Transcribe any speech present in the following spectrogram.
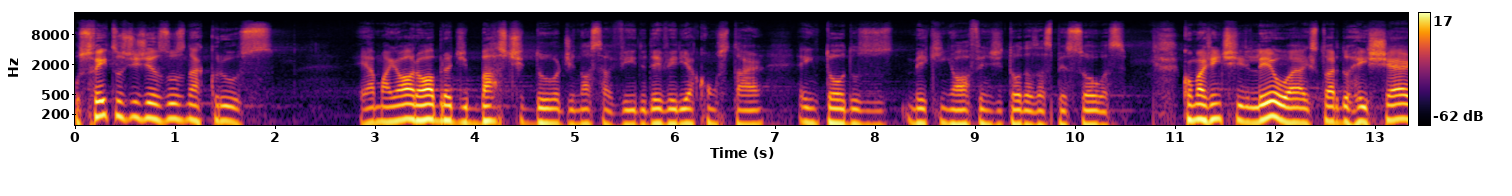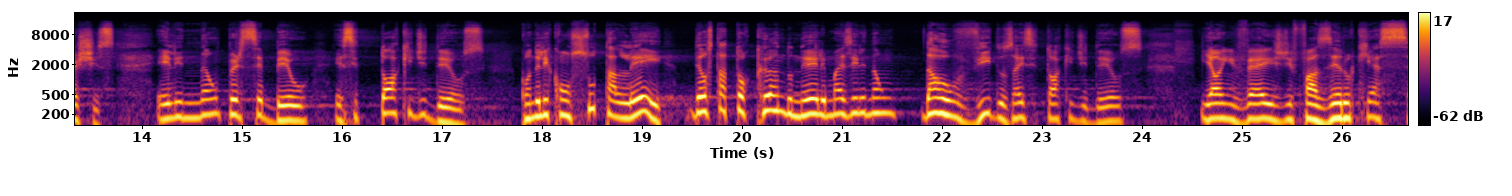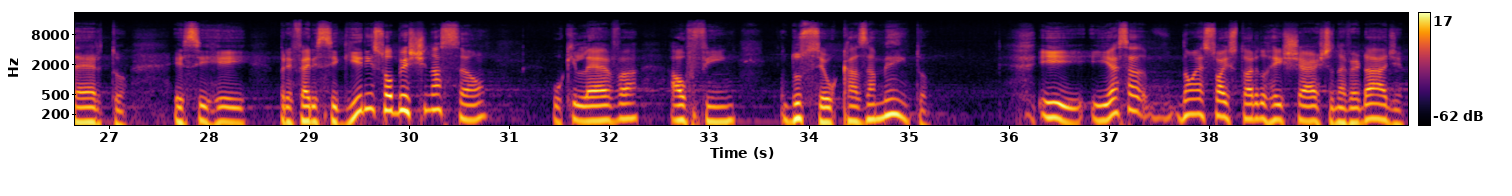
Os feitos de Jesus na cruz é a maior obra de bastidor de nossa vida e deveria constar em todos os making-offs de todas as pessoas. Como a gente leu a história do rei Xerxes, ele não percebeu esse toque de Deus. Quando ele consulta a lei, Deus está tocando nele, mas ele não dá ouvidos a esse toque de Deus. E ao invés de fazer o que é certo, esse rei prefere seguir em sua obstinação, o que leva ao fim do seu casamento. E, e essa não é só a história do rei Xerxes, não é verdade?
